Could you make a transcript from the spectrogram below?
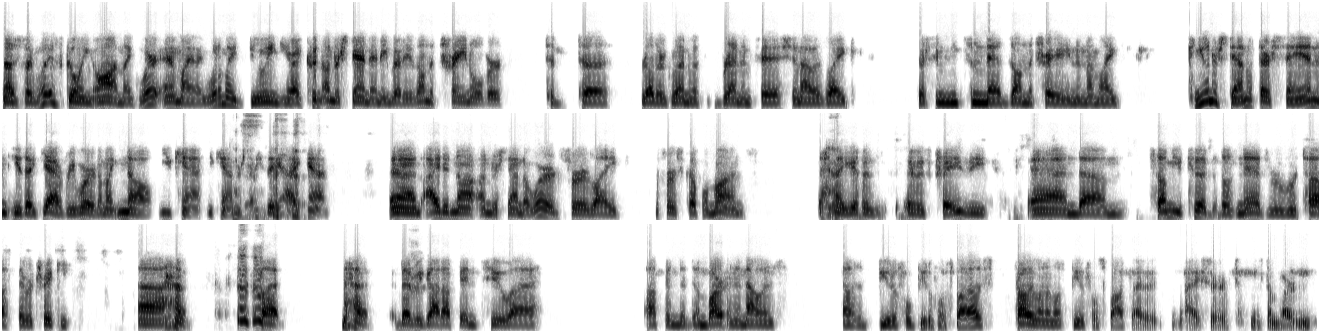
And I was just like, what is going on? Like, where am I? Like, what am I doing here? I couldn't understand anybody. I was on the train over to, to Rutherglen with Brennan Fish, and I was like, there's some some Neds on the train, and I'm like, can you understand what they're saying? And he's like, yeah, every word. I'm like, no, you can't. You can't understand. He's like, yeah, I can't." And I did not understand a word for like the first couple months. like it was it was crazy. And um, some you could, but those Neds were, were tough. They were tricky. Uh, but then we got up into uh, up into Dumbarton, and that was that was a beautiful, beautiful spot. That was probably one of the most beautiful spots I I served was Dumbarton.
